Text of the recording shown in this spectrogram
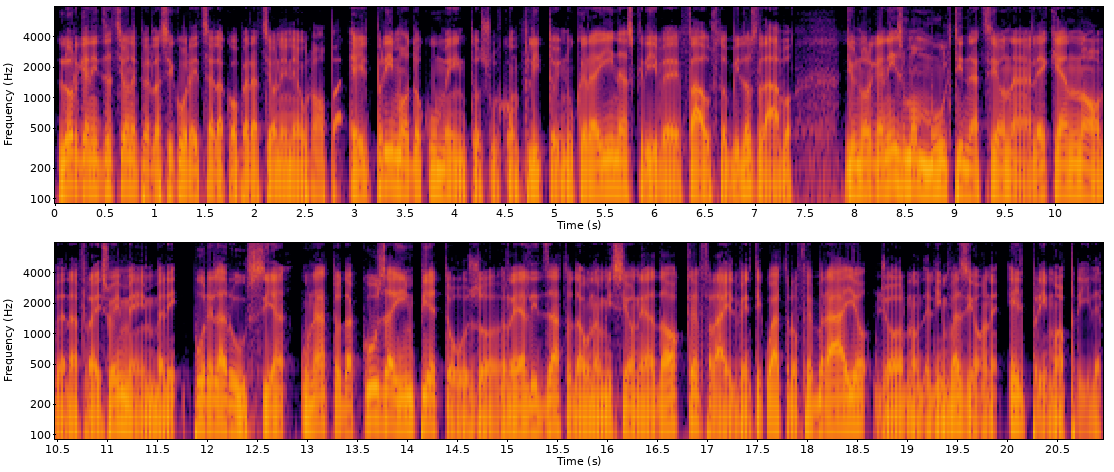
l'Organizzazione per la sicurezza e la cooperazione in Europa. È il primo documento sul conflitto in Ucraina, scrive Fausto Biloslavo, di un organismo multinazionale che annovera fra i suoi membri pure la Russia, un atto d'accusa impietoso realizzato da una missione ad hoc fra il 24 febbraio, giorno dell'invasione, e il 1 aprile.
